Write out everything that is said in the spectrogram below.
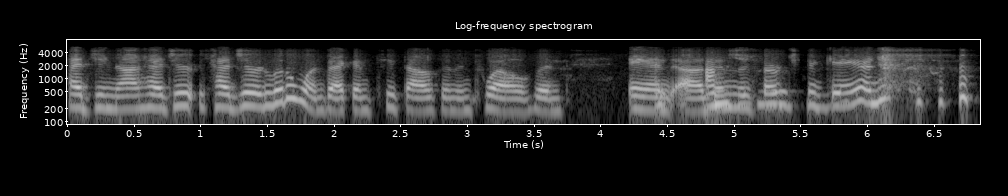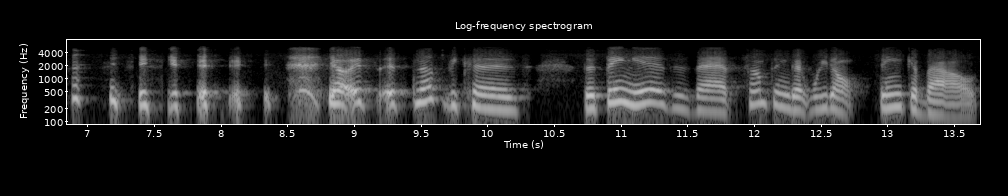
had you not had your had your little one back in 2012 and and uh, I'm then the sure- search began. you know, it's it's nuts because the thing is, is that something that we don't think about.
